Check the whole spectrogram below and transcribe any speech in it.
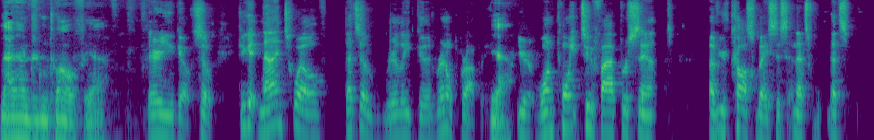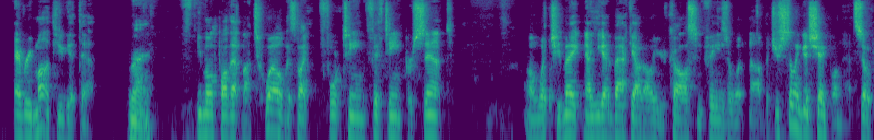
912, yeah. There you go. So if you get 912, that's a really good rental property. Yeah. You're at 1.25% of your cost basis, and that's that's every month you get that. Right. You multiply that by 12, it's like 14, 15% on what you make. Now you got to back out all your costs and fees or whatnot, but you're still in good shape on that. So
